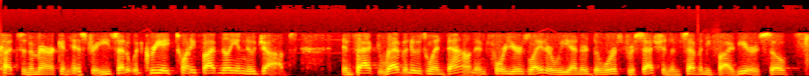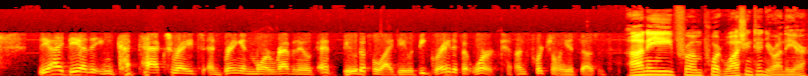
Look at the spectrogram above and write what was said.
cuts in American history. He said it would create 25 million new jobs. In fact, revenues went down, and four years later, we entered the worst recession in 75 years. So, the idea that you can cut tax rates and bring in more revenue, a beautiful idea, would be great if it worked. Unfortunately, it doesn't. Ani from Port Washington, you're on the air.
